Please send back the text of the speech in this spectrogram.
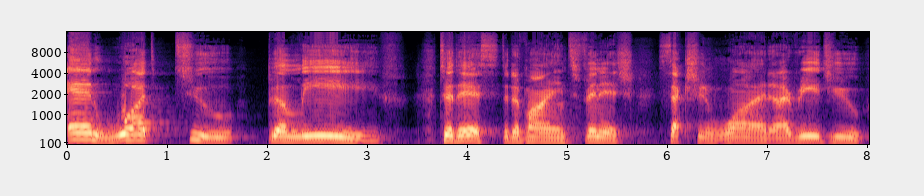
and what to believe. To this, the divines finish section one, and I read you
